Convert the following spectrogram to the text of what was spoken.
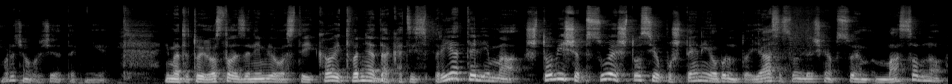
Morat ćemo pročitati te knjige. Imate tu i ostale zanimljivosti, kao i tvrdnja da kad si s prijateljima, što više psuješ, što si opušteniji i obrnuto. Ja sa svojim dečkima psujem masovno.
